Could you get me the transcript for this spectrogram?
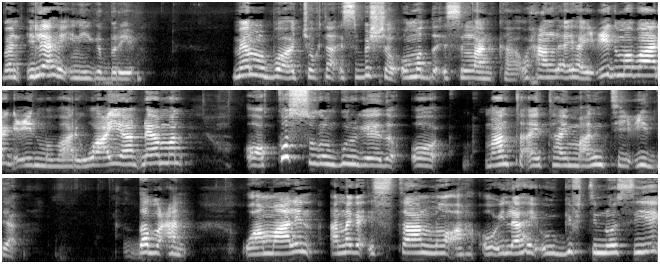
Baan ilaahay iniiga baryo meel walbo aad joogtaan isbishal ummadda islaamka waxaan leeyahay ciid mubaarig ciid mubaarig waa ayaan dheeman oo ku sugan gurigeeda oo maanta ay tahay maalintii ciidda. Dabcan waa maalin annaga istaan noo ah oo ilaahay uu gifti noo siiyey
